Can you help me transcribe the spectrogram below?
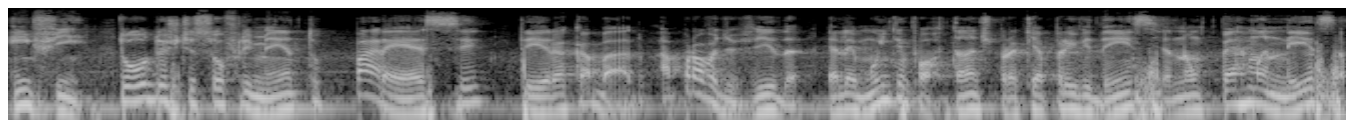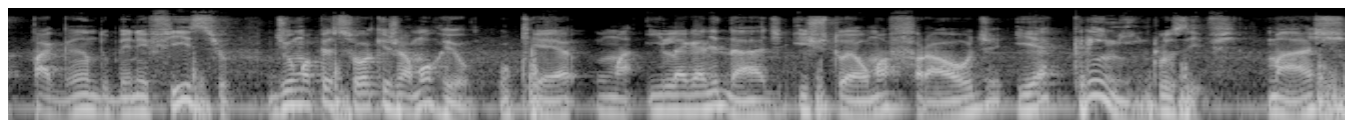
Enfim, todo este sofrimento parece ter acabado. A prova de vida ela é muito importante para que a Previdência não permaneça pagando o benefício de uma pessoa que já morreu, o que é uma ilegalidade, isto é uma fraude e é crime, inclusive. Mas,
